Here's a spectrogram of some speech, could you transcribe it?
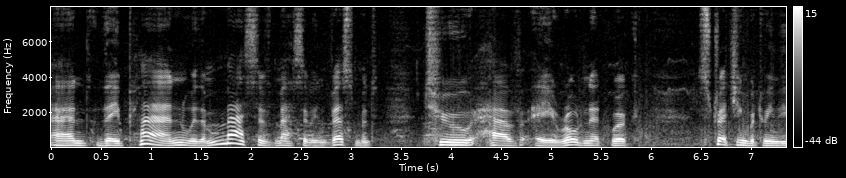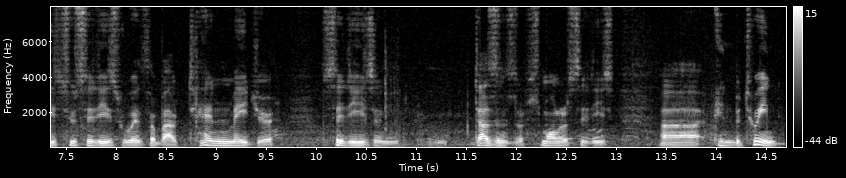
And they plan with a massive, massive investment to have a road network stretching between these two cities with about 10 major cities and dozens of smaller cities uh, in between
